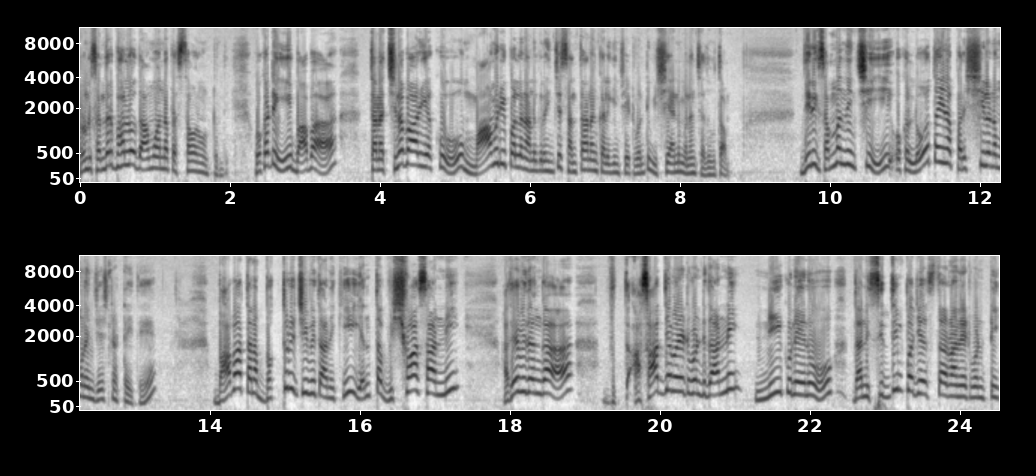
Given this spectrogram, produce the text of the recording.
రెండు సందర్భాల్లో దాము అన్న ప్రస్తావన ఉంటుంది. ఒకటి బాబా తన చిన్న భార్యకు మామిడి పళ్ళను అనుగ్రహించి సంతానం కలిగించేటువంటి విషయాన్ని మనం చదువుతాం. దీనికి సంబంధించి ఒక లోతైన పరిశీలన మనం చేసినట్టయితే బాబా తన భక్తుడి జీవితానికి ఎంత విశ్వాసాన్ని అదేవిధంగా అసాధ్యమైనటువంటి దాన్ని నీకు నేను దాన్ని సిద్ధింపజేస్తాను అనేటువంటి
